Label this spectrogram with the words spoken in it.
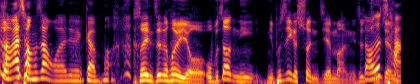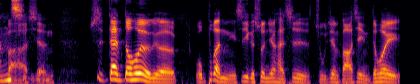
躺在床上，我在这边干嘛？所以你真的会有，我不知道你你不是一个瞬间嘛？你是逐渐发现，是但都会有一个，我不管你是一个瞬间还是逐渐发现，你都会。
